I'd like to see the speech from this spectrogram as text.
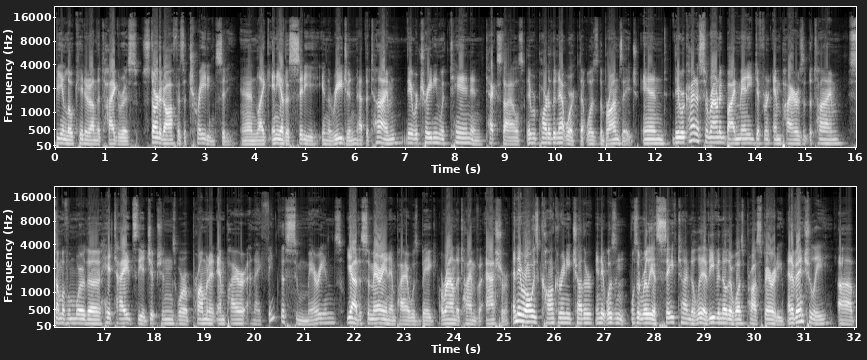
being located on the Tigris, started off as a trading city. And like any other city in the region at the time, they were trading with tin and textiles. They were part of the network that was the Bronze Age. And they were kind of surrounded by many different empires at the time. Some of them were the Hittites, the Egyptians were a prominent empire, and I think the Sumerians. Yeah, the Sumerian Empire was big around the time of Ashur. And they were always conquering each other, and it wasn't wasn't really a safe time to live, even though there was prosperity. And eventually, uh,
